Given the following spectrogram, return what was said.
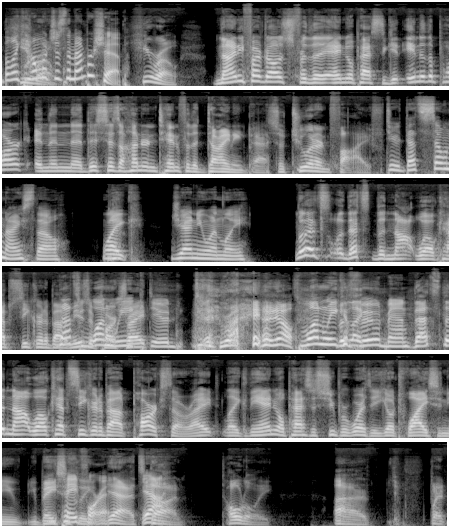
but like, how much is the membership? hero. Ninety-five dollars for the annual pass to get into the park, and then uh, this says one hundred and ten for the dining pass, so two hundred and five. Dude, that's so nice though. Like, genuinely. Well, that's that's the not well kept secret about That's amusement one parks, week, right? dude. right, I know. It's One week But, of like, food, man. That's the not well kept secret about parks, though, right? Like the annual pass is super worth it. You go twice, and you you basically for it. Yeah, it's Yeah. done. Totally. Uh, but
